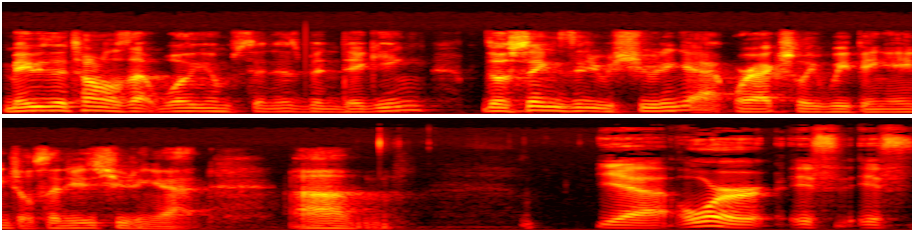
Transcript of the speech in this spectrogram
maybe the tunnels that Williamson has been digging, those things that he was shooting at were actually weeping angels that he was shooting at. Um, yeah, or if if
